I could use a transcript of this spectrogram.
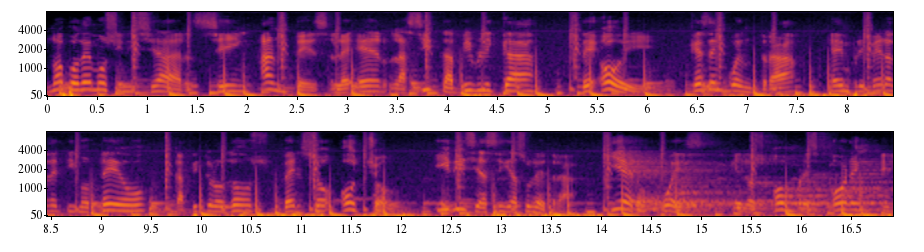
No podemos iniciar sin antes leer la cita bíblica de hoy, que se encuentra en Primera de Timoteo, capítulo 2, verso 8, y dice así a su letra: Quiero pues que los hombres oren en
